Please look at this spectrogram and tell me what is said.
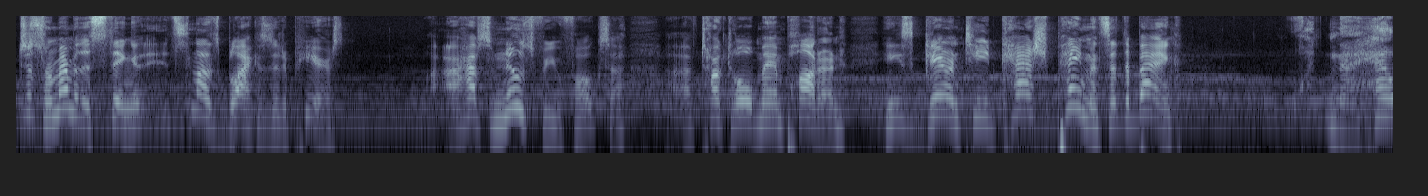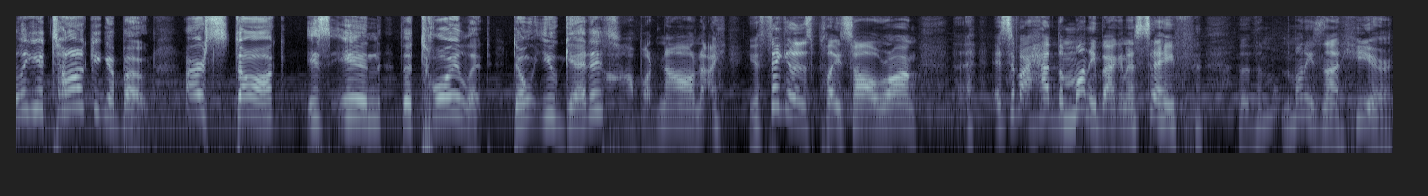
just remember this thing. It's not as black as it appears. I have some news for you folks. I, I've talked to Old Man Potter, and he's guaranteed cash payments at the bank. What in the hell are you talking about? Our stock is in the toilet. Don't you get it? Ah, but no, no, you're thinking of this place all wrong. Uh, As if I had the money back in a safe. The, the, the money's not here.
